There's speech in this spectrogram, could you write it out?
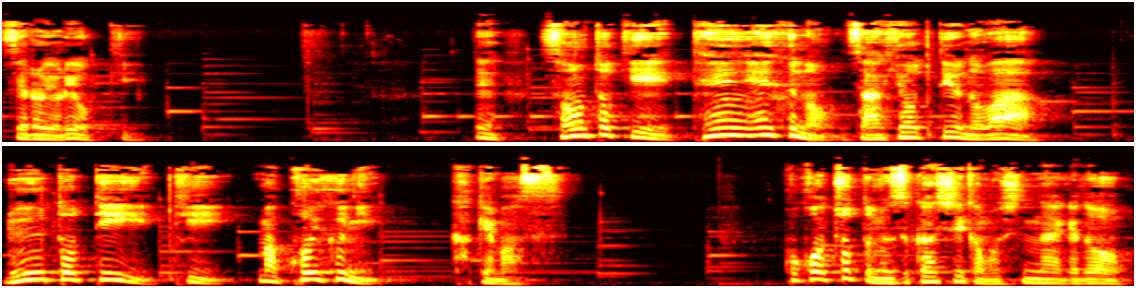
0より大きい。で、その時、点 F の座標っていうのは、ルート t, t。まあ、こういう風に書けます。ここちょっと難しいかもしれないけど、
